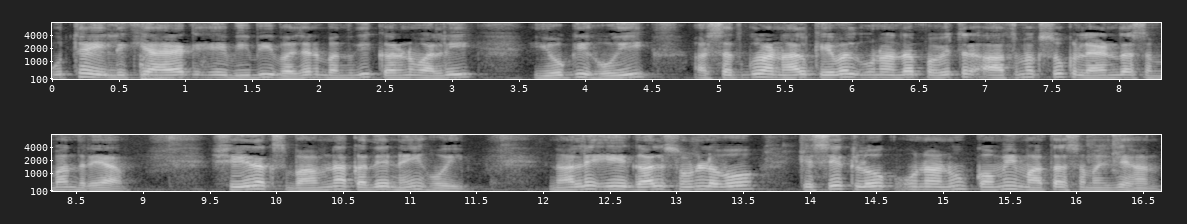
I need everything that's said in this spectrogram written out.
ਉੱਥੇ ਹੀ ਲਿਖਿਆ ਹੈ ਕਿ ਇਹ ਬੀਬੀ ਭਜਨ ਬੰਦਗੀ ਕਰਨ ਵਾਲੀ ਯੋਗੀ ਹੋਈ ਔਰ ਸਤਗੁਰਾਂ ਨਾਲ ਕੇਵਲ ਉਹਨਾਂ ਦਾ ਪਵਿੱਤਰ ਆਤਮਿਕ ਸੁਖ ਲੈਣ ਦਾ ਸੰਬੰਧ ਰਿਹਾ। ਸ਼ਰੀਰਕ ਸੁਭਾਵਨਾ ਕਦੇ ਨਹੀਂ ਹੋਈ। ਨਾਲੇ ਇਹ ਗੱਲ ਸੁਣ ਲਵੋ ਕਿ ਸਿੱਖ ਲੋਕ ਉਹਨਾਂ ਨੂੰ ਕੌਮੀ ਮਾਤਾ ਸਮਝਦੇ ਹਨ।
